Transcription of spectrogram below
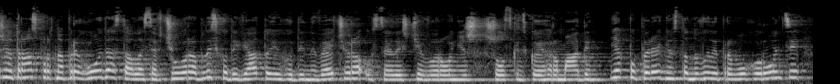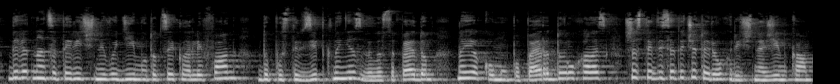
Дорожньо-транспортна пригода сталася вчора близько 9 години вечора у селищі Вороніж Шосткинської громади. Як попередньо встановили правоохоронці, 19-річний водій мотоцикла Ліфан допустив зіткнення з велосипедом, на якому попереду рухалась 64-річна жінка.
